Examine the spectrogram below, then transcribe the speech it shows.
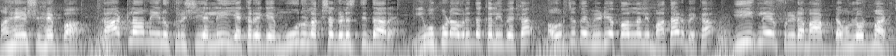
ಮಹೇಶ್ ಹೆಬ್ಬಾ ಕಾಟ್ಲಾ ಮೀನು ಕೃಷಿಯಲ್ಲಿ ಎಕರೆಗೆ ಮೂರು ಲಕ್ಷ ಗಳಿಸ್ತಿದ್ದಾರೆ. ನೀವು ಕೂಡ ಅವರಿಂದ ಕಲಿಬೇಕಾ? ಅವ್ರ ಜೊತೆ ವಿಡಿಯೋ ಕಾಲ್ನಲ್ಲಿ ಮಾತಾಡ್ಬೇಕಾ? ಈಗಲೇ ಫ್ರೀಡಮ್ ಆಪ್ ಡೌನ್ಲೋಡ್ ಮಾಡಿ.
